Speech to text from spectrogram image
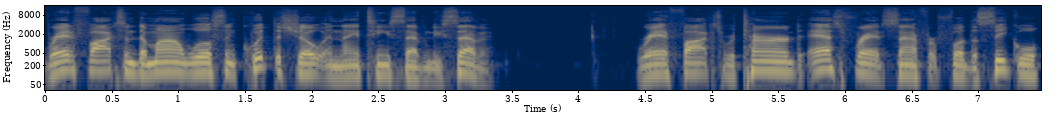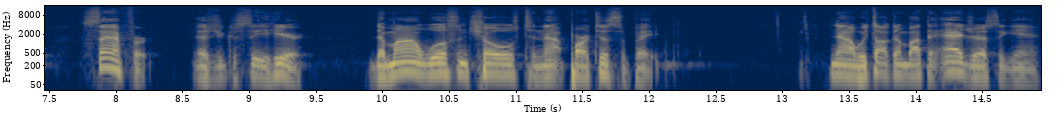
Redd Foxx and Demond Wilson quit the show in 1977. Redd Foxx returned as Fred Sanford for the sequel, Sanford, as you can see here. Demond Wilson chose to not participate. Now we're talking about the address again.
